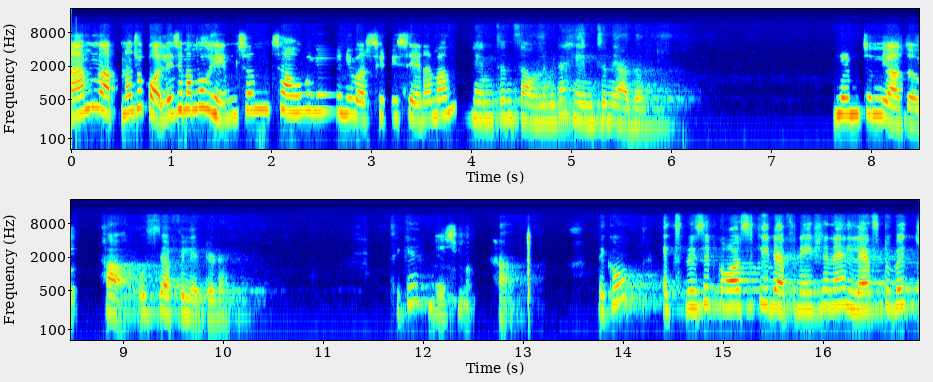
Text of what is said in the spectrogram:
मैम अपना जो कॉलेज है मैम वो हेमचंद साहू यूनिवर्सिटी से है ना मैम? हेमचंद साहू ने बेटा हेमचंद यादव। हेमचंद यादव। हाँ उससे अफिलेटेड है। ठीक है? मैम हाँ। देखो एक्सप्लिसिट कॉस्ट की डेफिनेशन है लेफ़्ट विच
